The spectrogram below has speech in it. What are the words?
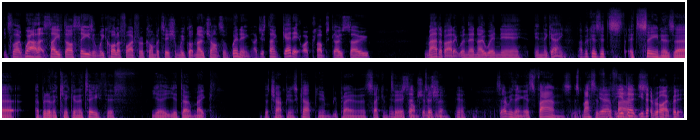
it's like, wow, that saved our season. We qualified for a competition we've got no chance of winning. I just don't get it why clubs go so mad about it when they're nowhere near in the game. because it's it's seen as a a bit of a kick in the teeth if you you don't make the Champions Cup. You, are playing in a second tier competition. Yeah, it's everything. It's fans. It's massive yeah, for the fans. You're dead, you're dead right, but it,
